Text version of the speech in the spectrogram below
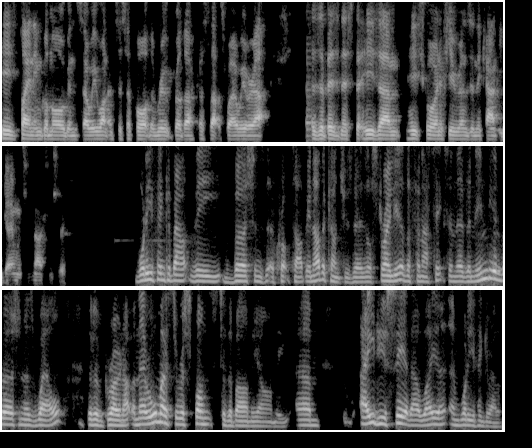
He's playing in Glamorgan, so we wanted to support the Root brother because that's where we were at as a business. But he's um, he's scoring a few runs in the county game, which is nice to see. What do you think about the versions that have cropped up in other countries? There's Australia, the Fanatics, and there's an Indian version as well that have grown up, and they're almost a response to the Barmy Army. Um, a, do you see it that way, and what do you think about it?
